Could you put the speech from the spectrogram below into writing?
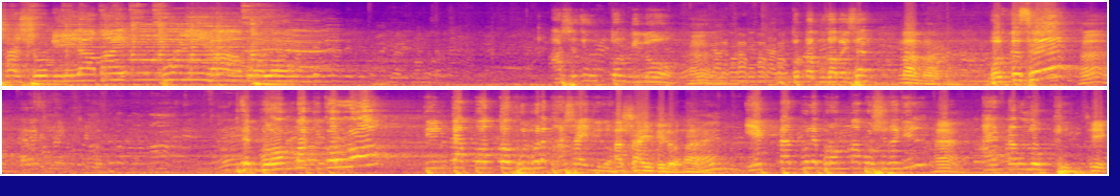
শাশুড়ি আমায় তুলিয়া বলো। আসে যে উত্তর দিল। হ্যাঁ। উত্তরটা বুঝা পাইছেন? না না বলতেছে হ্যাঁ। যে ব্রহ্মা কি করল? তিনটা পদ্ম ফুল বলে ভাসাই দিল। ভাসাই দিল হ্যাঁ। একটা বলে ব্রহ্মা বসে থাকিল হ্যাঁ। আর একটা লক্ষ্মী। ঠিক।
